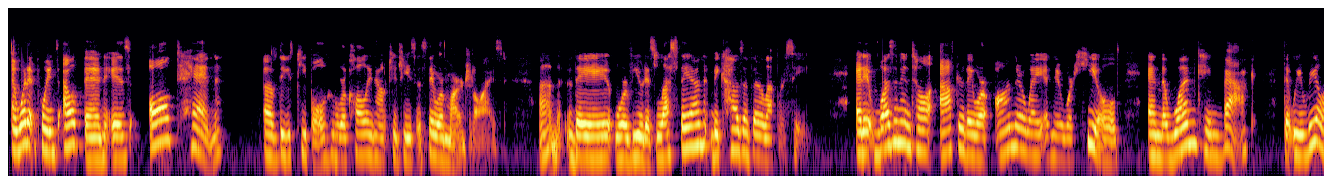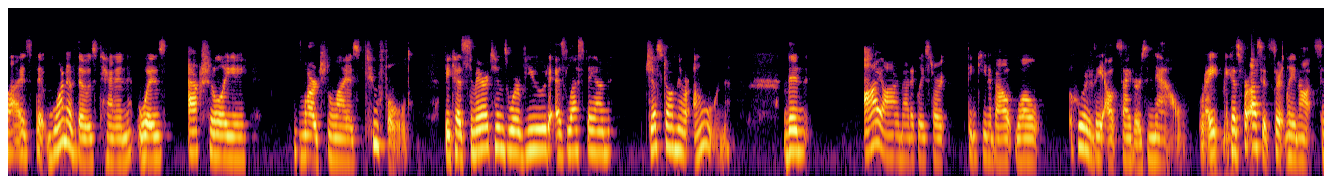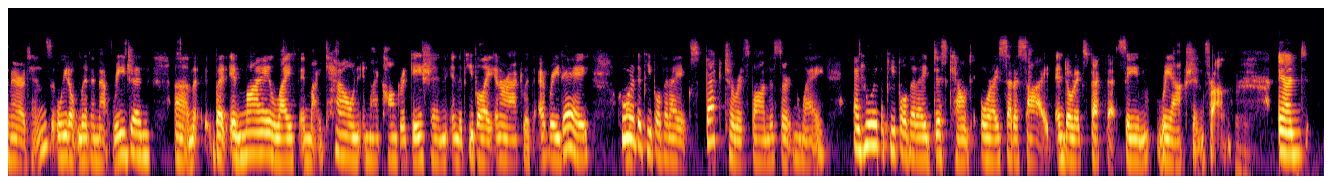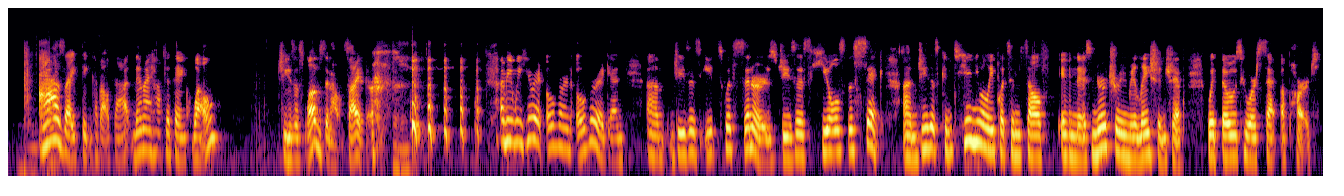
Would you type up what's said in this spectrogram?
And what it points out then is all 10 of these people who were calling out to Jesus, they were marginalized. Um, they were viewed as less than because of their leprosy. And it wasn't until after they were on their way and they were healed and the one came back that we realized that one of those 10 was actually marginalized twofold because Samaritans were viewed as less than just on their own. Then I automatically start thinking about, well, who are the outsiders now, right? Because for us, it's certainly not Samaritans. We don't live in that region. Um, but in my life, in my town, in my congregation, in the people I interact with every day, who are the people that I expect to respond a certain way, and who are the people that I discount or I set aside and don't expect that same reaction from. Mm-hmm. And as I think about that, then I have to think, well, Jesus loves an outsider. Mm-hmm. I mean, we hear it over and over again. Um, Jesus eats with sinners. Jesus heals the sick. Um, Jesus continually puts himself in this nurturing relationship with those who are set apart.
